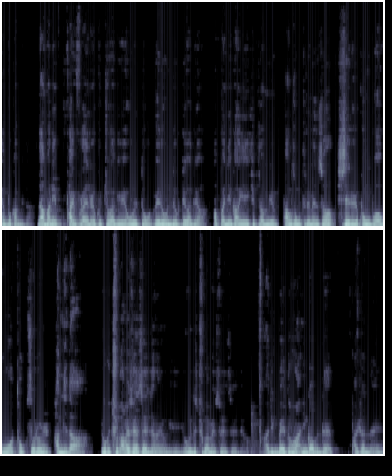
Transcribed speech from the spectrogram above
행복합니다. 나만의 파이프라인을 구축하기 위해 오늘 또 외로운 늑대가 되어 아빠님 강의 김사부님 방송 들으면서 시세를 공부하고 독서를 합니다. 여기 추가 매수 했어야 되잖아 여기 여기도 추가 매수 했어야 돼요 아직 매도는 아닌가 본데 파셨네.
